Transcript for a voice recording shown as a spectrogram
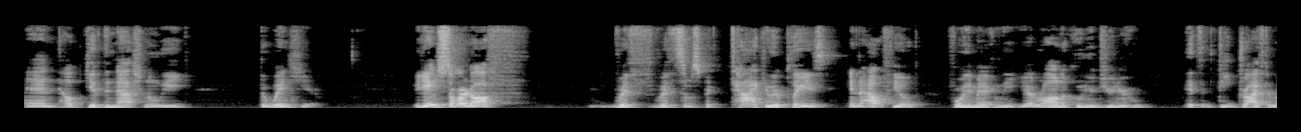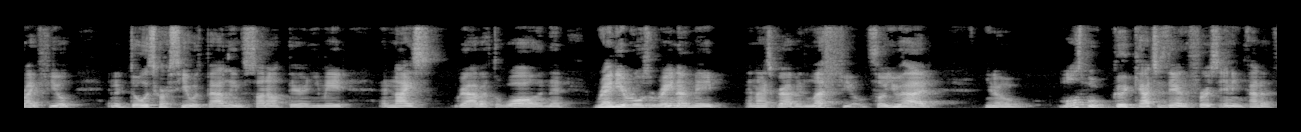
and helped give the National League the win here. The game started off with with some spectacular plays in the outfield for the American League. You had Ronald Acuna Jr. who hits a deep drive to right field, and Adolis Garcia was battling the sun out there, and he made a nice grab at the wall, and then Randy Arozarena made a nice grab in left field. So you had, you know, multiple good catches there in the first inning, kind of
